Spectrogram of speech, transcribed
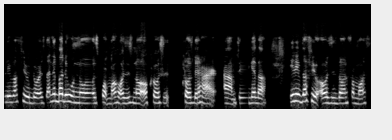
leave a few doors. Anybody who knows Portmore houses know how close close they are um, together. He lived a few houses down from us.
